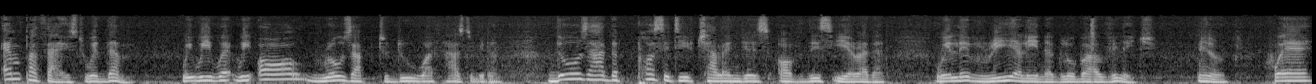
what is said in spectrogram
empathized with them. We, we, were, we all rose up to do what has to be done. Those are the positive challenges of this era that we live really in a global village, you know, where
